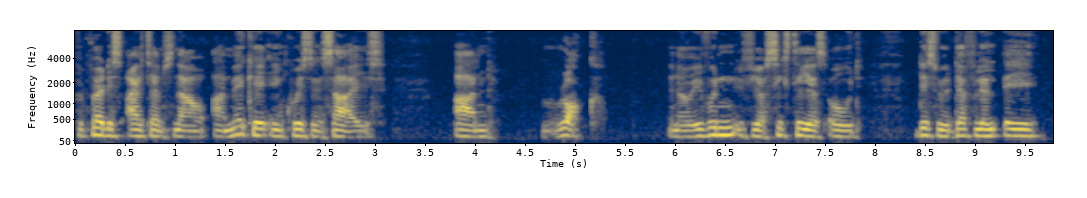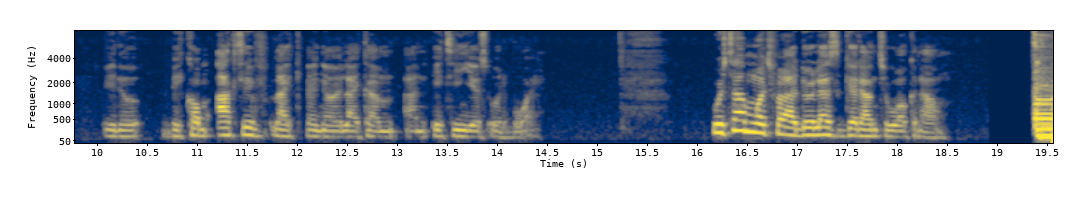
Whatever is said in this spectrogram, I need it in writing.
prepare these items now and make it increase in size and rock. You know, even if you're 60 years old, this will definitely, you know, become active like you know, like um an 18 years old boy. Without much further ado, let's get down to work now. Okay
